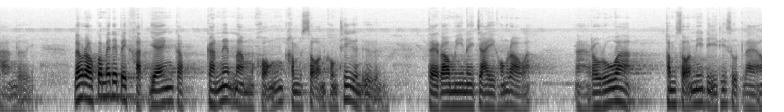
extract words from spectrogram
ทางเลย แล้วเราก็ไม่ได้ไปขัดแย้งกับการแนะนำของคำสอนของที่อื่นๆ แต่เรามีในใจของเราอะะเรารู้ว่าคำสอนนี้ดีที่สุดแล้ว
